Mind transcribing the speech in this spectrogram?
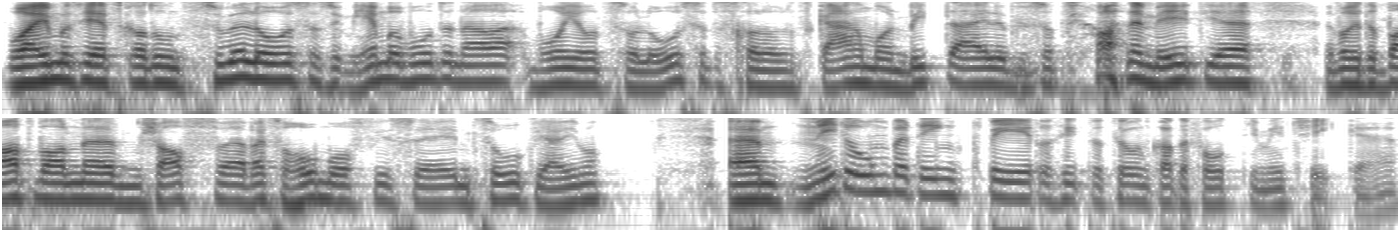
wo immer sie jetzt gerade uns zuhören, also mich immer wundern, wo ihr uns so hört, das kann uns gerne mal mitteilen über die sozialen Medien, über in der Badwanne, beim Arbeiten, weißt du, Homeoffice, äh, im Zug, wie auch immer. Ähm, Nicht unbedingt bei jeder Situation gerade ein Foto mitschicken.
